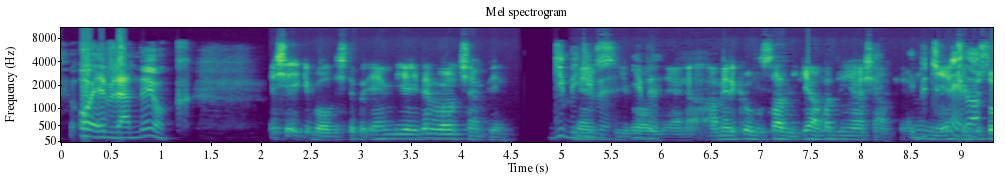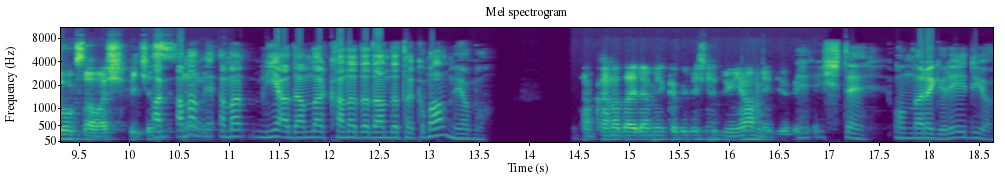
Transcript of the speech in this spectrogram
o evrende yok. E şey gibi oldu işte bu NBA'de World Champion gibi gibi, gibi gibi oldu yani. Amerika Ulusal Ligi ama dünya şampiyonu. E niye? Çünkü soğuk savaş bitches. Ama yani. ama niye adamlar Kanada'dan da takım almıyor mu? Tam Kanada ile Amerika birleşince dünya mı ediyor peki? E işte onlara göre ediyor.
